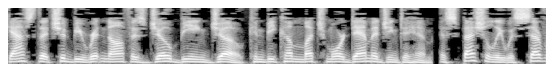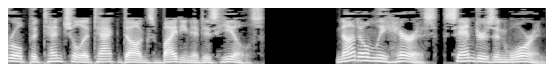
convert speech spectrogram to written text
Gaffes that should be written off as Joe being Joe can become much more damaging to him, especially with several potential attack dogs biting at his heels. Not only Harris, Sanders and Warren,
